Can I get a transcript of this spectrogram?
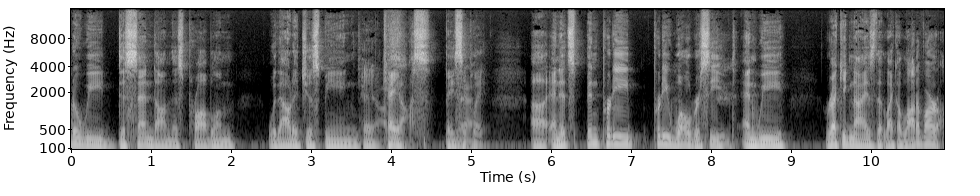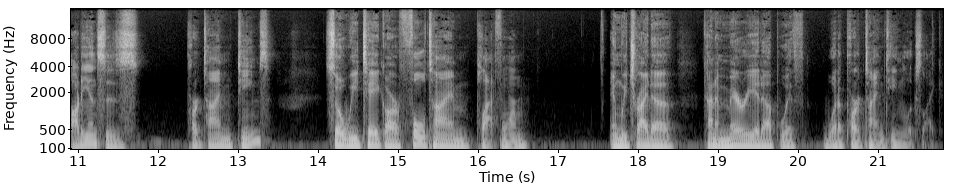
do we descend on this problem without it just being Chaos. chaos basically. Uh, and it's been pretty pretty well received. And we recognize that like a lot of our audience is part-time teams. So we take our full-time platform and we try to kind of marry it up with what a part-time team looks like.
